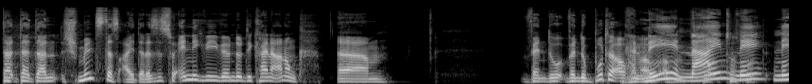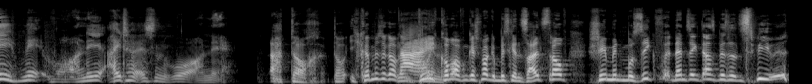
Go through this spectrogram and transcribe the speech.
da, da, dann schmilzt das Eiter. Das ist so ähnlich wie wenn du die, keine Ahnung, ähm, wenn du, wenn du Butter auf dem Nee, auf dem nein, Toastbrot- nee, nee, nee. Boah, nee, Eiter essen, boah, nee. Ach doch, doch. Ich könnte mir sogar, Nein. du, ich komme auf den Geschmack, ein bisschen Salz drauf, schön mit Musik, nennt sich das, ein bisschen Zwiebeln,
